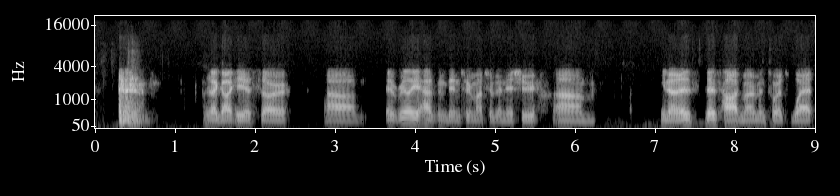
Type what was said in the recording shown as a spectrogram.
that I got here. So um, it really hasn't been too much of an issue. Um, you know, there's there's hard moments where it's wet,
